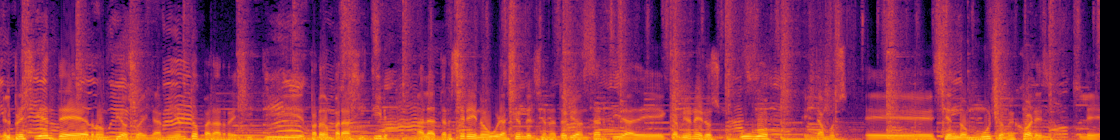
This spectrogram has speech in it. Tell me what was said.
El presidente rompió su aislamiento para resistir, perdón, para asistir a la tercera inauguración del Sanatorio Antártida de Camioneros. Hugo, estamos eh, siendo mucho mejores, le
